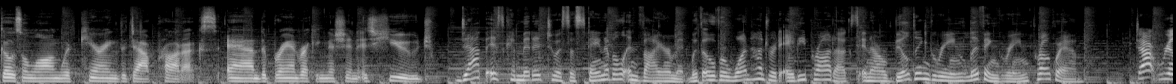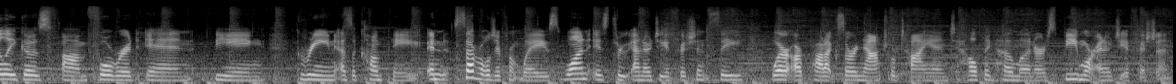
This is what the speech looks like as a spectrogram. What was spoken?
goes along with carrying the DAP products, and the brand recognition is huge. DAP is committed to a sustainable environment with over 180 products in our Building Green, Living Green program. DAP really goes um, forward in being green as a company in several different ways. One is through energy efficiency, where our products are a natural tie-in to helping homeowners be more energy efficient.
